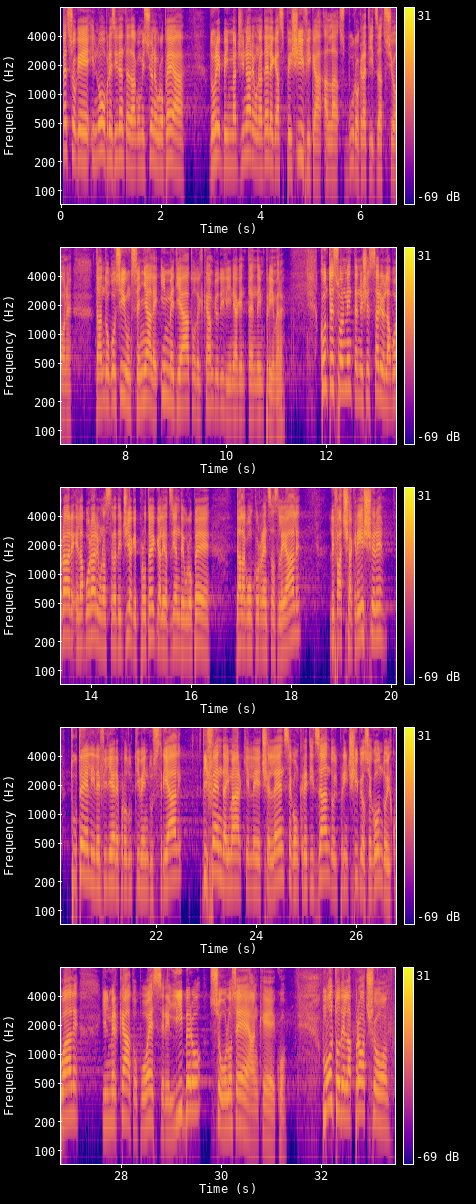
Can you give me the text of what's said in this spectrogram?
Penso che il nuovo Presidente della Commissione europea dovrebbe immaginare una delega specifica alla sburocratizzazione, dando così un segnale immediato del cambio di linea che intende imprimere. Contestualmente è necessario elaborare, elaborare una strategia che protegga le aziende europee dalla concorrenza sleale, le faccia crescere, tuteli le filiere produttive industriali, difenda i marchi e le eccellenze, concretizzando il principio secondo il quale il mercato può essere libero solo se è anche equo. Molto dell'approccio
